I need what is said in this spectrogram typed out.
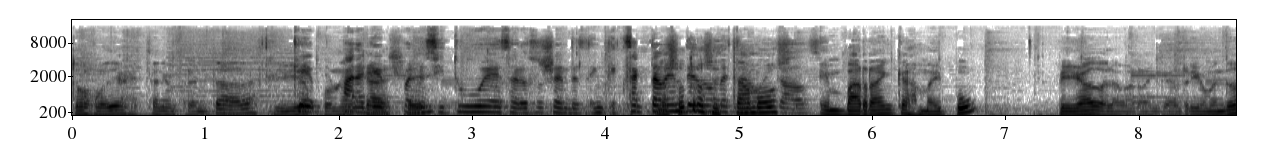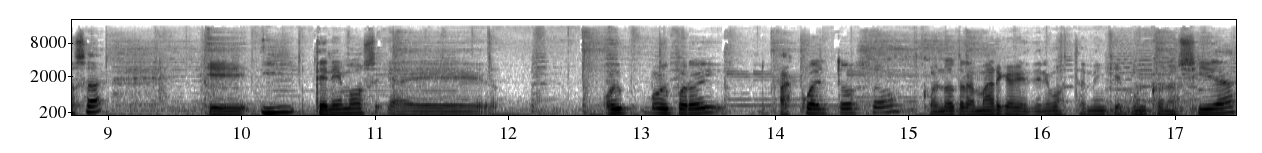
dos bodegas que están enfrentadas, divididas Que, por una para calle. que para que sitúes a los oyentes, en exactamente Nosotros dónde estamos están en Barrancas Maipú, pegado a la barranca del río Mendoza, eh, y tenemos hoy, hoy por hoy Pascual Toso, con otra marca que tenemos también que es muy conocida.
